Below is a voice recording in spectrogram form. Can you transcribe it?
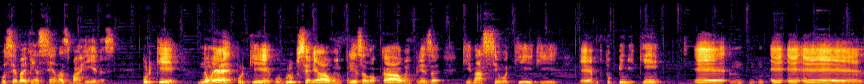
você vai vencendo as barreiras. Porque não é porque o grupo cereal, a empresa local, a empresa que nasceu aqui, que é Tupiniquim, é, é, é, é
